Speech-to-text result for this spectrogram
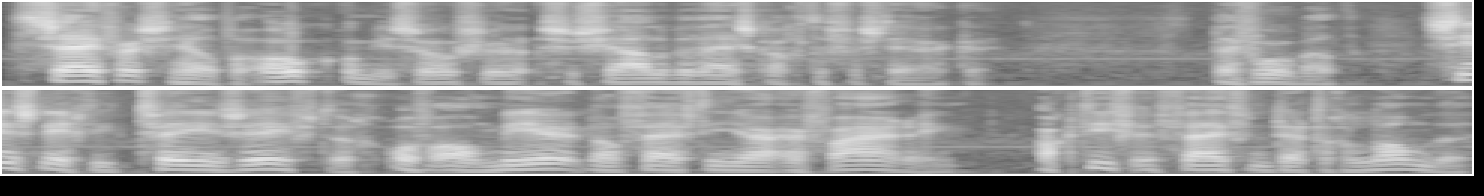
Cijfers helpen ook om je sociale bewijskracht te versterken. Bijvoorbeeld sinds 1972 of al meer dan 15 jaar ervaring. Actief in 35 landen.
